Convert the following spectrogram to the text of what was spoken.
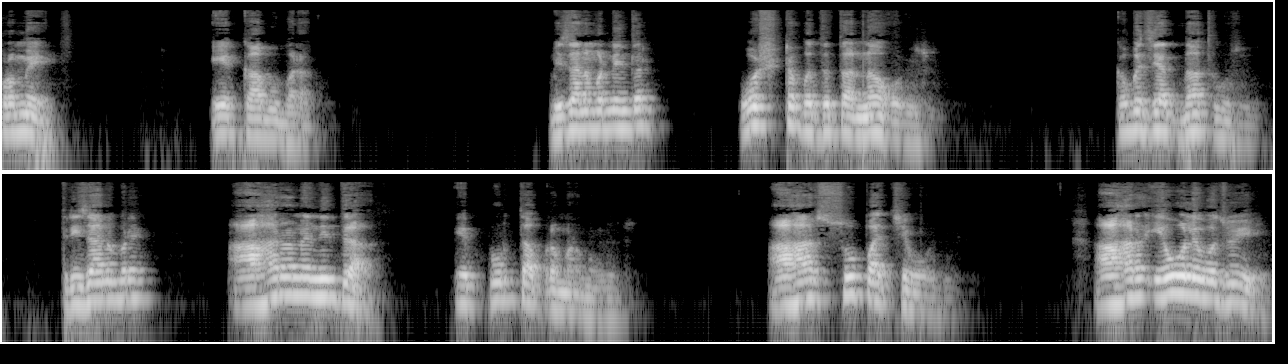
પ્રમેહ એ કાબુમાં રાખવો. બીજા નંબરની અંદર કોષ્ઠબદ્ધતા ન હોવી જોઈએ. કબજિયાત ન થવું જોઈએ. ત્રીજા નંબરે, આહાર અને નિદ્રા એ પૂરતા પ્રમાણમાં હોવું જોઈએ. આહાર સુપાચ્ય હોવો જોઈએ. આહાર એવો લેવો જોઈએ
